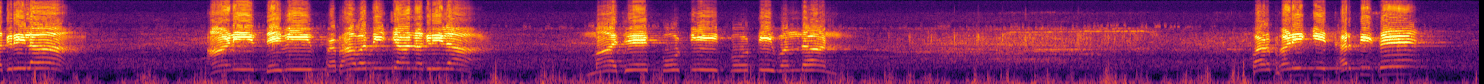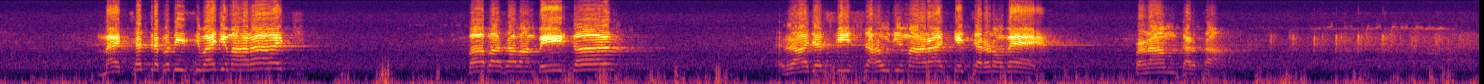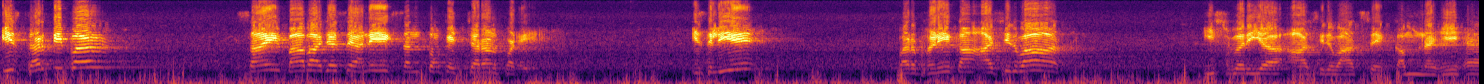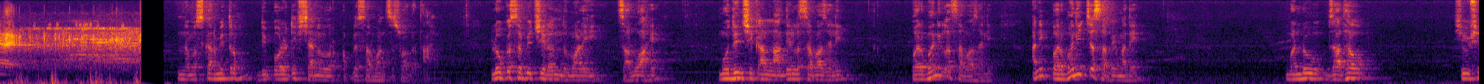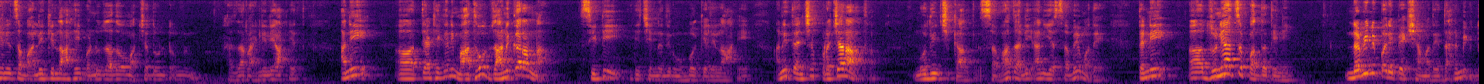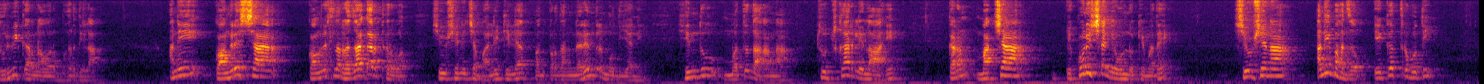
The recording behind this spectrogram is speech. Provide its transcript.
नगरीला. आणि देवी प्रभावतीच्या नगरीला. माझे कोटी कोटी वंदन. परभणी की धरती से मैं छत्रपति शिवाजी महाराज बाबा साहब आंबेडकर राजर्षि साहू जी महाराज के चरणों में प्रणाम करता इस धरती पर साईं बाबा जैसे अनेक संतों के चरण पड़े। इसलिए परभणी का आशीर्वाद ईश्वरीय आशीर्वाद से कम नहीं है। नमस्कार मित्र दी पॉलिटिक्स चॅनलवर आपल्या सर्वांचं स्वागत आहे. लोकसभेची रणधुमाळी चालू आहे. मोदींची काल नांदेडला सभा झाली परभणीला सभा झाली आणि परभणीच्या सभेमध्ये बंडू जाधव शिवसेनेचा बालेकिल्ला आहे. बंडू जाधव मागच्या दोन टर्म खासदार राहिलेले आहेत. आणि त्या ठिकाणी माधव जानकरांना सिटी हे चिन्ह देऊन उभं केलेलं आहे. आणि त्यांच्या प्रचारार्थ मोदींची काल सभा झाली आणि या सभेमध्ये त्यांनी जुन्याच पद्धतीने नवीन परिप्रेक्षामध्ये धार्मिक ध्रुवीकरणावर भर दिला. आणि काँग्रेसच्या काँग्रेसला रजाकार ठरवत शिवसेनेच्या बालेकिल्ल्यात पंतप्रधान नरेंद्र मोदी यांनी हिंदू मतदारांना चुचकारलेला आहे. कारण मागच्या एकोणीसच्या निवडणुकीमध्ये शिवसेना आणि भाजप एकत्र होती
